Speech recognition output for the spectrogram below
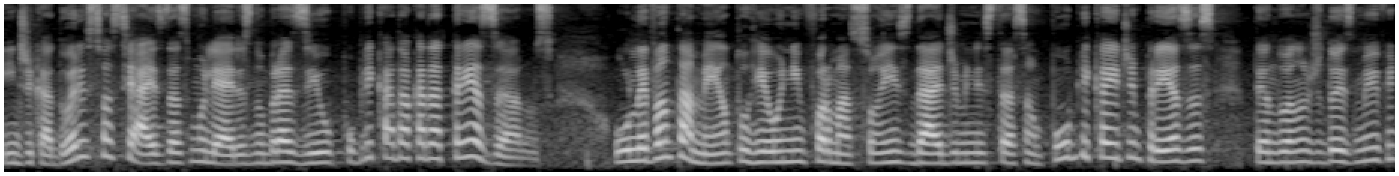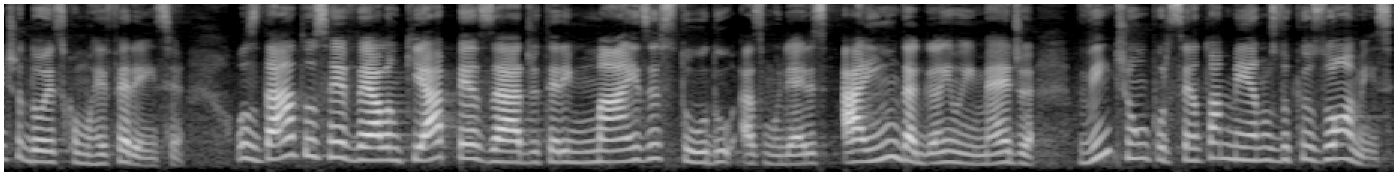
Indicadores Sociais das Mulheres no Brasil, publicado a cada três anos. O levantamento reúne informações da administração pública e de empresas, tendo o ano de 2022 como referência. Os dados revelam que, apesar de terem mais estudo, as mulheres ainda ganham, em média, 21% a menos do que os homens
